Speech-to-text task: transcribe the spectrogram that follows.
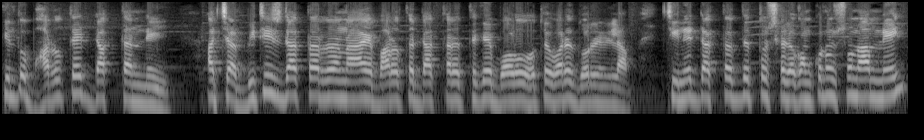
কিন্তু ভারতের ডাক্তার নেই। আচ্ছা ব্রিটিশ ডাক্তাররা না হয় ভারতের ডাক্তারের থেকে বড় হতে পারে, ধরে নিলাম। চীনের ডাক্তারদের তো সেরকম কোনো সুনাম নেই।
